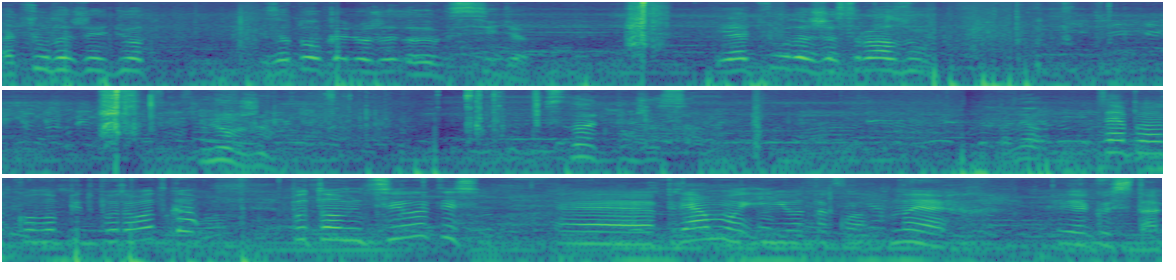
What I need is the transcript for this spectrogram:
Отсюда же идет затока лежа, э, сидя. И отсюда же сразу лежа. Снать то же самое. Понятно? Тебе коло підбородка, потім цілитись е, прямо і отако. Ну як, якось так.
